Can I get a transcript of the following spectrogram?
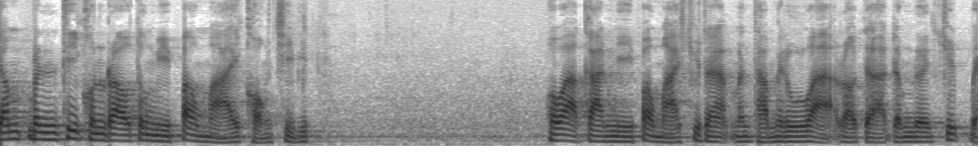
จำเป็นที่คนเราต้องมีเป้าหมายของชีวิต เพราะว่าการมีเป้าหมายชีวิตนะมันทำให้รู้ว่าเราจะดำเนินชีวิตแบ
